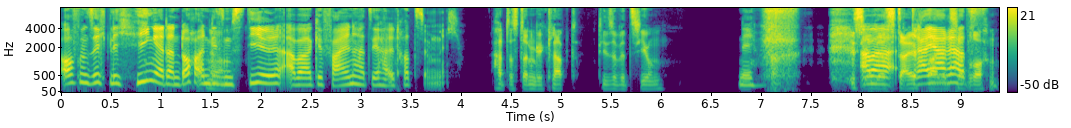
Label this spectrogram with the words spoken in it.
offensichtlich hing er dann doch an Ja. diesem Stil, aber gefallen hat sie halt trotzdem nicht. Hat das dann geklappt, diese Beziehung? Nee. Ist ja Aber der drei Style-Frage Jahre hat's- zerbrochen.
